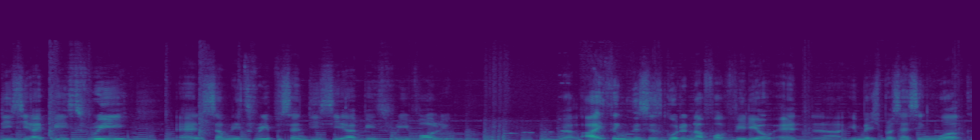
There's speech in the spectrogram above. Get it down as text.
DCI-P3 and 73% DCI-P3 volume. Well, I think this is good enough for video and uh, image processing work.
